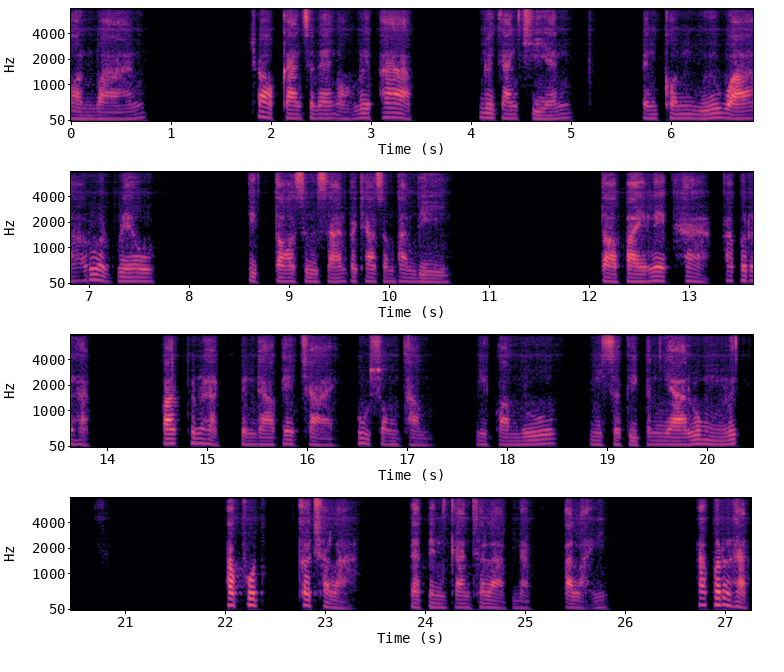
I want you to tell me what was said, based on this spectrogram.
อ่อนหวาน ชอบการแสดงออกด้วยภาพ ด้วยการเขียน เป็นคนหวือหวารวดเร็ว ติดต่อสื่อสารประชาสัมพันธ์ดี ต่อไปเลขห้าพระพฤหัสพระพฤหัสเป็นดาวเพศชาย ผู้ทรงธรรม มีความรู้ มีสติปัญญาลุ่มลึก พระพุทธก็ฉลาด แต่เป็นการฉลาดแบบปลาไหล พระพฤหัส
